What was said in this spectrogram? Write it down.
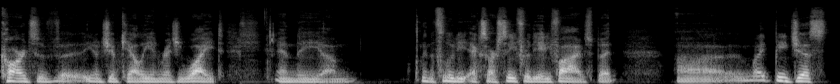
cards of uh, you know Jim Kelly and Reggie White, and the um, and the Flutie XRC for the 85s, but uh, it might be just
